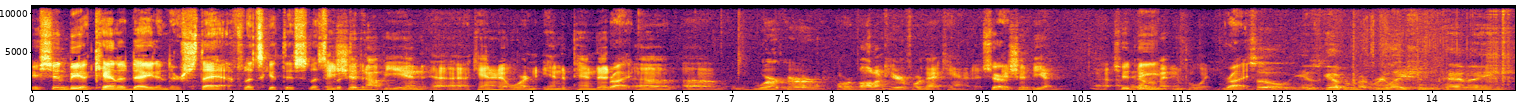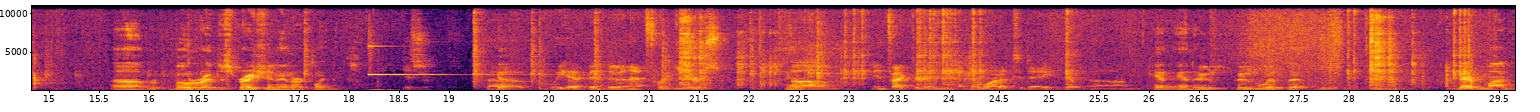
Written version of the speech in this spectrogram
It shouldn't be a candidate and their staff. Let's get this, let's It put should that- not be in, a, a candidate or an independent, Right. uh, uh, worker or volunteer for that candidate. Sure. It should be a, a- a Should be- government employee. Right. So is government relations having uh, voter registration in our clinics? Yes, sir. Uh, We have been doing that for years. Um, In fact, they're in Nowata today. Um, And, and who's, who's with that group? Never mind,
